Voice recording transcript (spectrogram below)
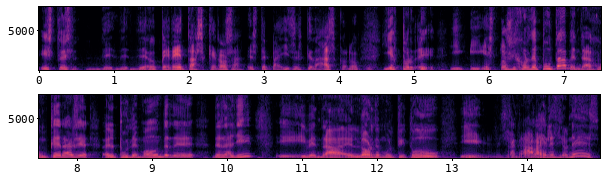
esto es de, de- de opereta asquerosa, este país. Es que da asco, ¿no? Y es por. eh, y, y estos hijos de puta vendrán Junqueras, eh, el Pudemón desde, desde allí, y, y vendrá el Lord de Multitud y ganará las elecciones.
